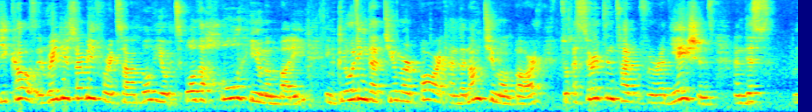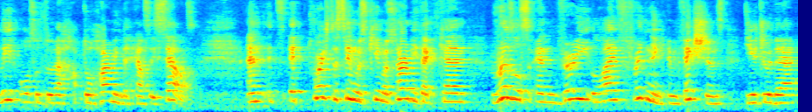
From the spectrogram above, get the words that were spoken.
because in radiotherapy, for example, you expose the whole human body, including the tumor part and the non-tumor part, to a certain type of radiations, and this lead also to, the, to harming the healthy cells. And it works the same with chemotherapy that can result in very life-threatening infections due to the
